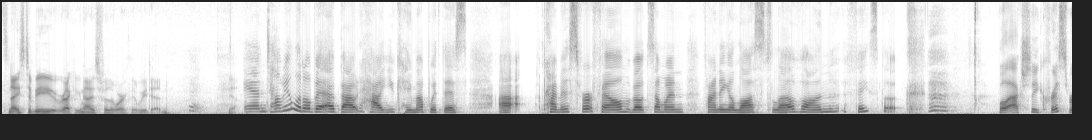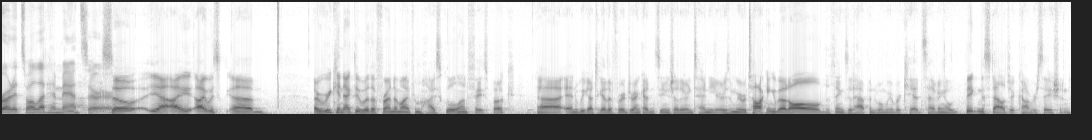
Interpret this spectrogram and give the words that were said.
it's nice to be recognized for the work that we did. And tell me a little bit about how you came up with this uh, premise for a film about someone finding a lost love on Facebook. Well, actually, Chris wrote it, so I'll let him answer. So yeah, I I was um, I reconnected with a friend of mine from high school on Facebook, uh, and we got together for a drink. I hadn't seen each other in ten years, and we were talking about all the things that happened when we were kids, having a big nostalgic conversation.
